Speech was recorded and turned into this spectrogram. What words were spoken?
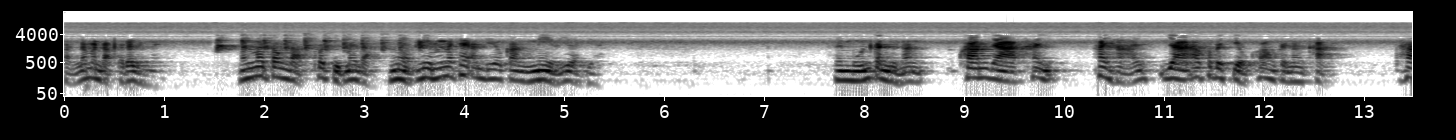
กัน แล้วมันดับไปได้ยังไงมันไม่ต้องดับเพราะจิตไม่ดับเนี่ยนี่มันไม่ใช่อันเดียวกันนี่เยอะแยะให้หมุนกันอยู่นั้นความอยากให้ให้หายยาเอาเข้าไปเกี่ยวข้องเป็นอังขาดถ้า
